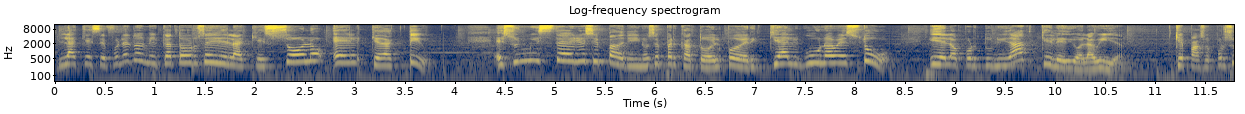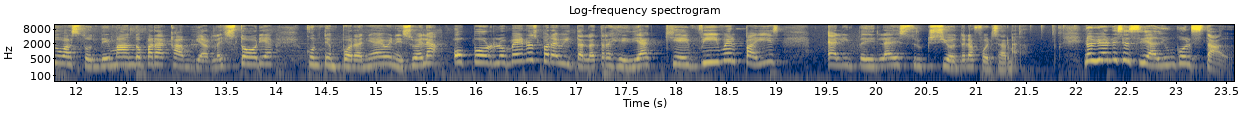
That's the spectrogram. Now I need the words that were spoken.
la que se fue en el 2014 y de la que solo él queda activo. Es un misterio si Padrino se percató del poder que alguna vez tuvo y de la oportunidad que le dio a la vida, que pasó por su bastón de mando para cambiar la historia contemporánea de Venezuela o por lo menos para evitar la tragedia que vive el país al impedir la destrucción de la Fuerza Armada. No había necesidad de un gol Estado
